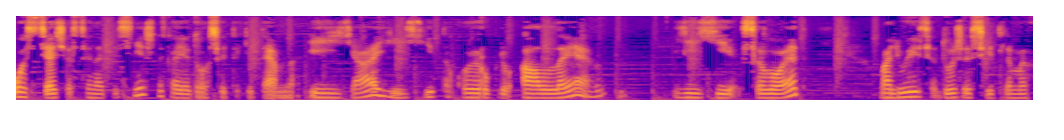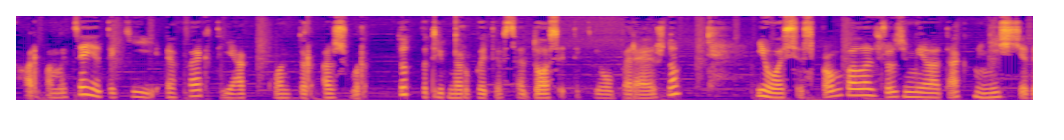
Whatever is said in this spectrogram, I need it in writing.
ось ця частина підсніжника є досить таки темна. І я її такою роблю. Але її силует малюється дуже світлими фарбами. Це є такий ефект, як контур ажур. Тут потрібно робити все досить таки обережно. І ось я спробувала, зрозуміла, так, мені ще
